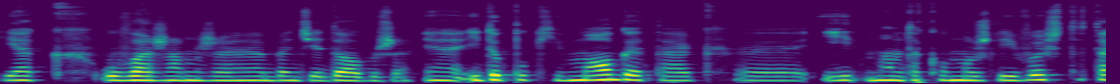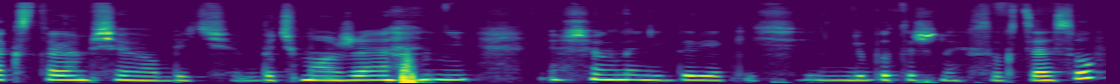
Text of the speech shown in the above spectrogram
jak uważam, że będzie dobrze. E, I dopóki mogę tak i mam taką możliwość, to tak staram się robić. Być może nie, nie osiągnę nigdy jakichś niebotycznych sukcesów,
